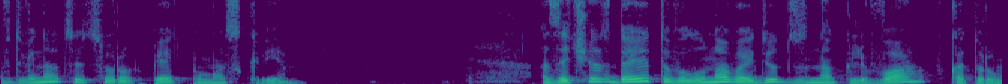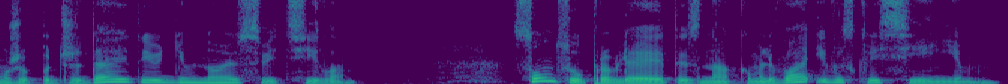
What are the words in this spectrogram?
в 12.45 по Москве. А за час до этого луна войдет в знак льва, в котором уже поджидает ее дневное светило. Солнце управляет и знаком льва, и воскресеньем.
